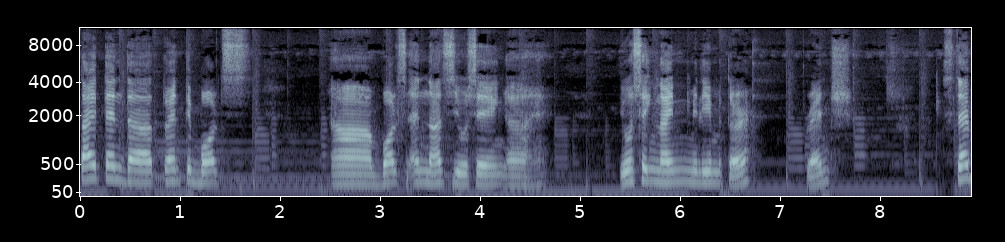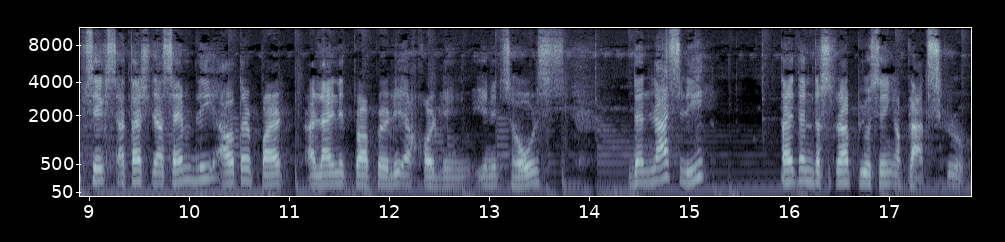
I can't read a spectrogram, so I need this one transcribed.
tighten the 20 bolts uh, bolts and nuts using uh, using 9 mm wrench. Step 6 attach the assembly outer part, align it properly according in its holes. Then lastly, tighten the strap using a flat screw.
